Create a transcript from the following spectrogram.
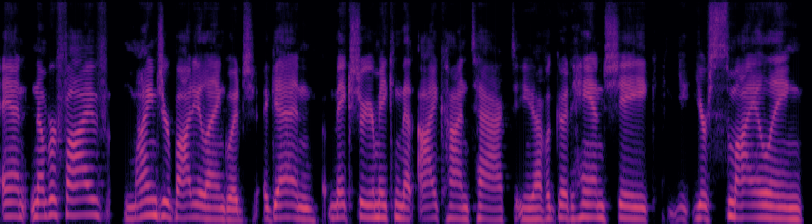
And number five, mind your body language. Again, make sure you're making that eye contact. You have a good handshake. You're smiling.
